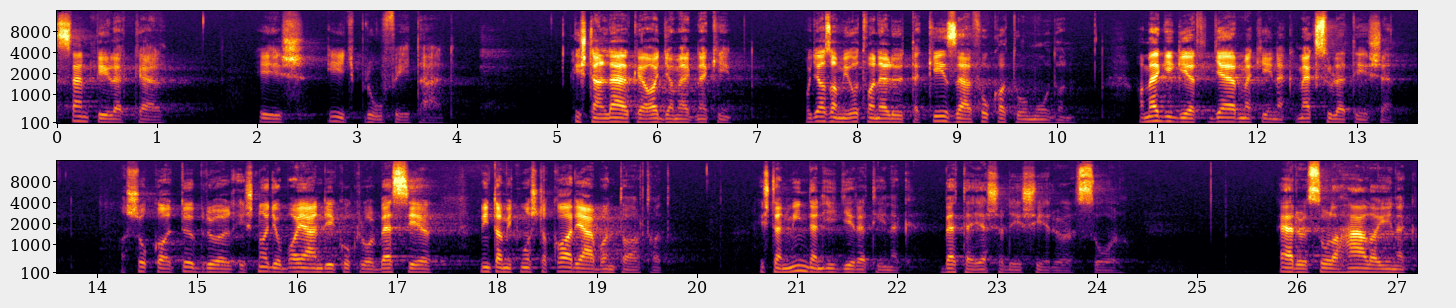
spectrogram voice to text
szentlélekkel, és így profétált. Isten lelke adja meg neki, hogy az, ami ott van előtte, kézzel fogható módon, a megígért gyermekének megszületése, a sokkal többről és nagyobb ajándékokról beszél, mint amit most a karjában tarthat. Isten minden ígéretének beteljesedéséről szól. Erről szól a hálaének,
